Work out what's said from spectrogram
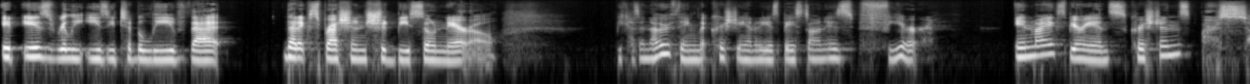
it is really easy to believe that that expression should be so narrow. Because another thing that Christianity is based on is fear. In my experience, Christians are so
